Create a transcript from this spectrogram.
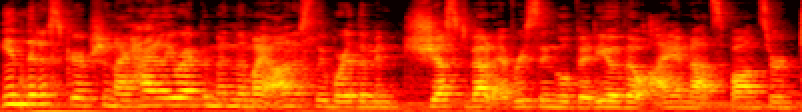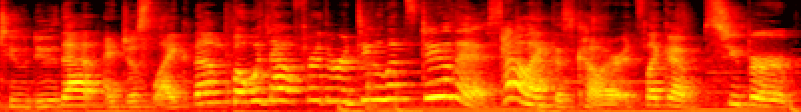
in the description. I highly recommend them. I honestly wear them in just about every single video, though I am not sponsored to do that. I just like them. But without further ado, let's do this. I like this color. It's like a super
